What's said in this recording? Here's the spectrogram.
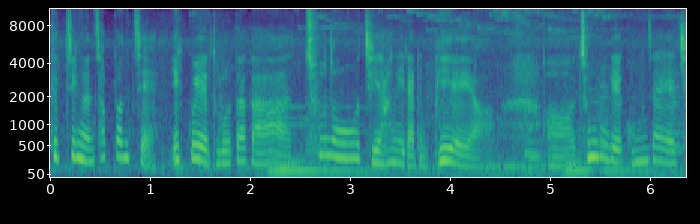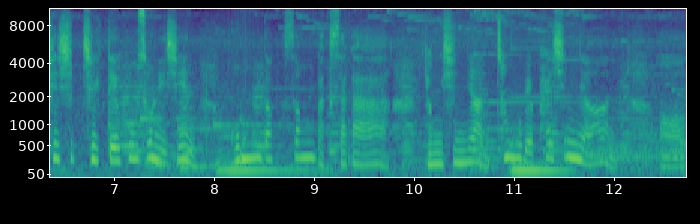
특징은 첫 번째 입구에 들어오다가 추노 지항이라는 비예요. 어, 중국의 공자의 77대 후손이신 공덕성 박사가 경신년 1980년 어,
